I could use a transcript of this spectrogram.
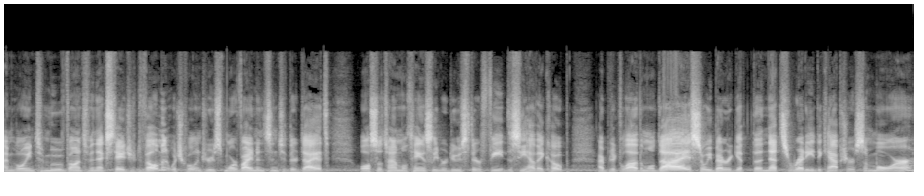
I'm going to move on to the next stage of development, which will introduce more vitamins into their diet. We'll also simultaneously reduce their feed to see how they cope. I predict a lot of them will die, so we better get the nets ready to capture some more.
